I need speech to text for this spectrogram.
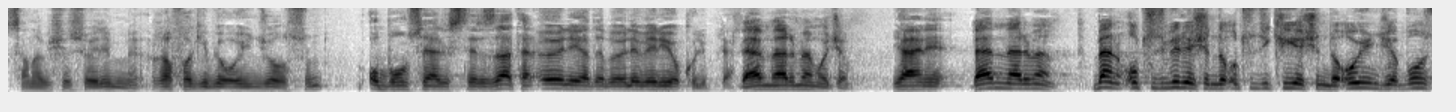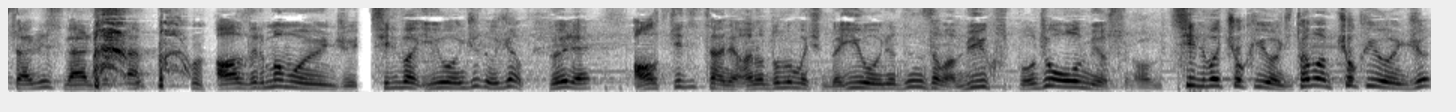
Sana bir şey söyleyeyim mi? Rafa gibi oyuncu olsun. O bonservisleri zaten öyle ya da böyle veriyor kulüpler. Ben vermem hocam. Yani Ben vermem. Ben 31 yaşında, 32 yaşında oyuncuya bonservis verdirmem. Aldırmam oyuncuyu. Silva iyi oyuncu da hocam. Böyle 6-7 tane Anadolu maçında iyi oynadığın zaman büyük futbolcu olmuyorsun. Silva çok iyi oyuncu. Tamam çok iyi oyuncu.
